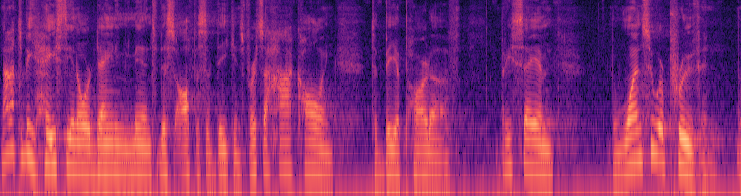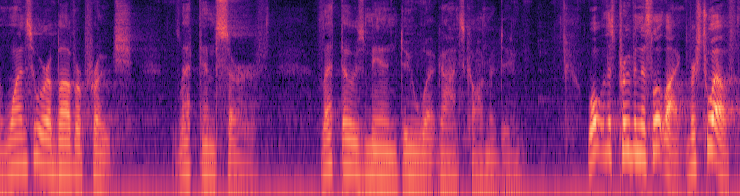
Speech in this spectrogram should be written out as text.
not to be hasty in ordaining men to this office of deacons, for it's a high calling to be a part of. But he's saying, the ones who are proven, the ones who are above reproach, let them serve. Let those men do what God's called them to do. What will this provenness look like? Verse 12,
